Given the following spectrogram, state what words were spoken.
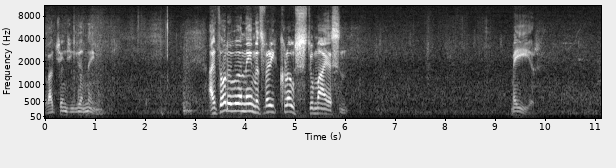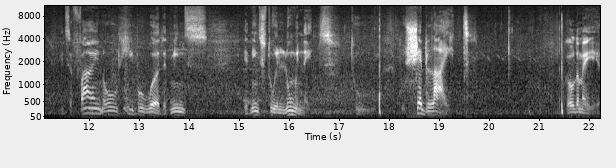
about changing your name. I thought of a name that's very close to Myerson. Meir. It's a fine old Hebrew word. It means, it means to illuminate, to, to shed light. Golda Meir,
